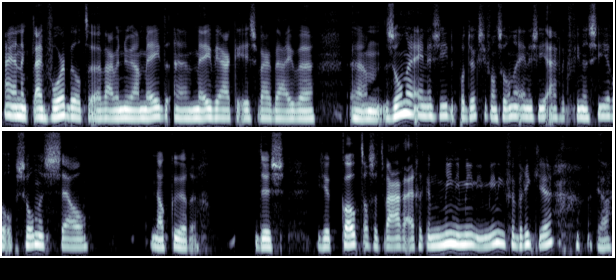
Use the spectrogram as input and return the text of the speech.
Nou ja, en een klein voorbeeld eh, waar we nu aan mee, eh, meewerken is waarbij we ehm, zonne-energie, de productie van zonne-energie, eigenlijk financieren op zonnecel nauwkeurig. Dus je koopt als het ware eigenlijk een mini, mini, mini fabriekje ja,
